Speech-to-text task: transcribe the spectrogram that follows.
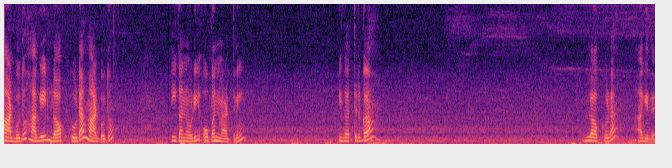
ಮಾಡ್ಬೋದು, ಹಾಗೆ ಲಾಕ್ ಕೂಡ ಮಾಡ್ಬೋದು. ಈಗ ನೋಡಿ, ಓಪನ್ ಮಾಡ್ತೀನಿ. ಈಗ ತಿರ್ಗಾ ಲಾಕ್ ಕೂಡ ಆಗಿದೆ.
